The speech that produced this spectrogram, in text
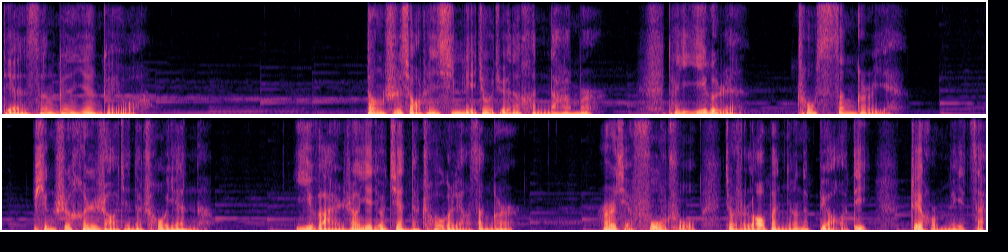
点三根烟给我。”当时小陈心里就觉得很纳闷儿，他一个人抽三根烟，平时很少见他抽烟呢。一晚上也就见他抽个两三根儿，而且副厨就是老板娘的表弟，这会儿没在，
